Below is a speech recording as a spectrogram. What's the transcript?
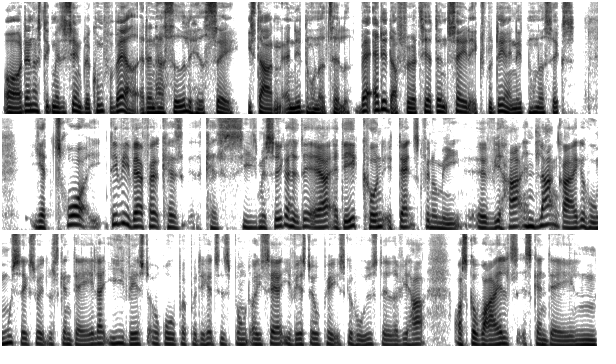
Og den her stigmatisering blev kun forværret af den her sædelighedssag i starten af 1900-tallet. Hvad er det, der fører til, at den sag eksploderer i 1906? Jeg tror, det vi i hvert fald kan, kan sige med sikkerhed, det er, at det ikke kun er et dansk fænomen. Øh, vi har en lang række homoseksuelle skandaler i Vesteuropa på det her tidspunkt, og især i vesteuropæiske hovedsteder. Vi har Oscar Wilde-skandalen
